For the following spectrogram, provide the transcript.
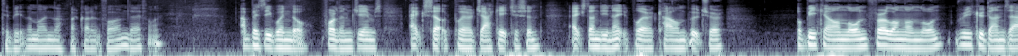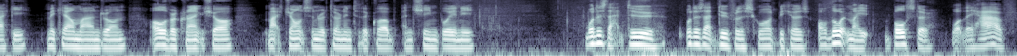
to beat them on their, their current form, definitely. A busy window for them, James. Ex Celtic player Jack Aitchison, ex Dundee United player Callum Butcher, Obika on loan, Furlong on loan, Riku Danzaki, Mikel Mandron, Oliver Crankshaw, Max Johnson returning to the club, and Shane Blaney. What does that do? What does that do for the squad? Because although it might bolster what they have,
